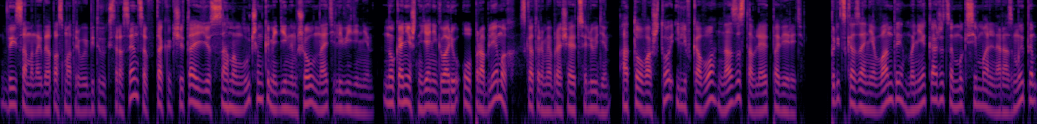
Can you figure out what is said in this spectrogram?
да и сам иногда посматриваю битву экстрасенсов, так как считаю ее самым лучшим комедийным шоу на телевидении. Но, конечно, я не говорю о проблемах, с которыми обращаются люди, а то, во что или в кого нас заставляют поверить. Предсказание Ванды мне кажется максимально размытым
